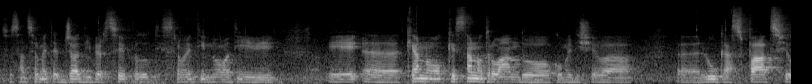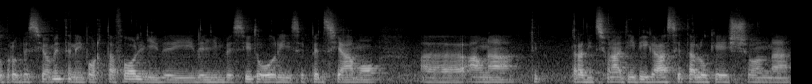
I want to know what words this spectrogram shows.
sostanzialmente già di per sé prodotti estremamente innovativi e che, hanno, che, stanno trovando, come diceva Luca, spazio progressivamente nei portafogli dei, degli investitori, se pensiamo a una tradizionale tipica asset allocation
